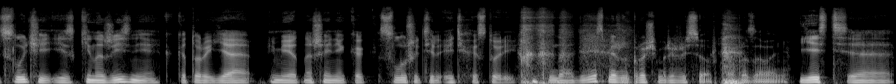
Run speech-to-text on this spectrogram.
случай из киножизни, к которой я имею отношение как слушатель этих историй. Да, Денис, между прочим, режиссер по образованию. Есть э,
